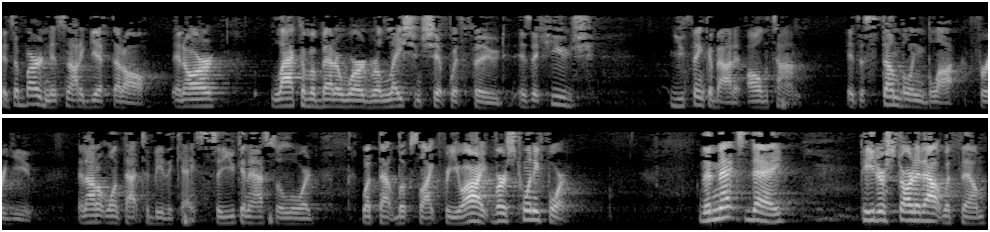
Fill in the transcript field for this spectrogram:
It's a burden. It's not a gift at all. And our lack of a better word, relationship with food is a huge, you think about it all the time. It's a stumbling block for you. And I don't want that to be the case. So you can ask the Lord what that looks like for you. Alright, verse 24. The next day, Peter started out with them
